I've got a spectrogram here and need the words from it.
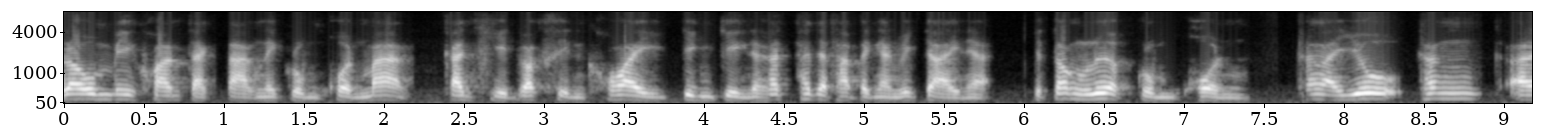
เรามีความแตกต่างในกลุ่มคนมาก การฉีดวัคซีนไขว้จริงๆนะถ้าถ้าจะทำเป็นงานวิจัยเนี่ยจะต้องเลือกกลุ่มคน ทั้งอายุทั้งอะไร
